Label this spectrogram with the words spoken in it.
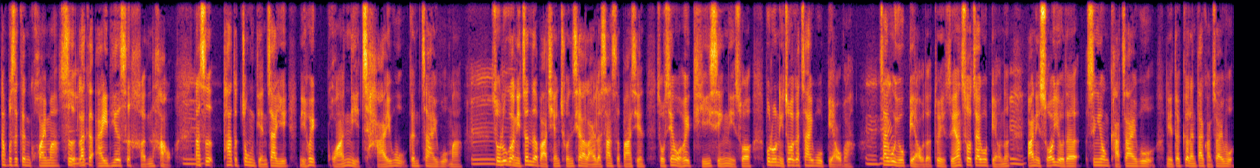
那不是更快吗？是那个 idea 是很好，但是它的重点在于你会管理财务跟债务吗？嗯，说如果你真的把钱存下来了三十八先，首先我会提醒你说，不如你做一个债务表吧。债务有表的，对，怎样做债务表呢？把你所有的信用卡债务、你的个人贷款债务，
